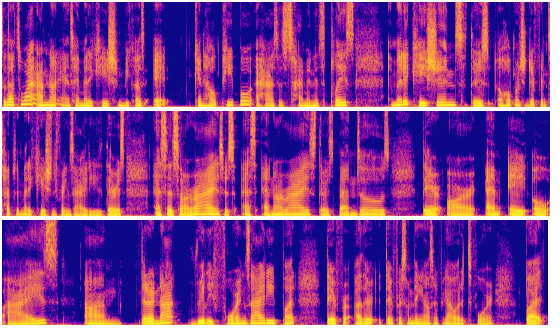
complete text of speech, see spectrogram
So, that's why I'm not anti medication because it can help people. It has its time and its place. And medications, there's a whole bunch of different types of medications for anxiety. There's SSRIs, there's SNRIs, there's benzos, there are MAOIs. Um, that are not really for anxiety, but they're for other they're for something else. I forgot what it's for. But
